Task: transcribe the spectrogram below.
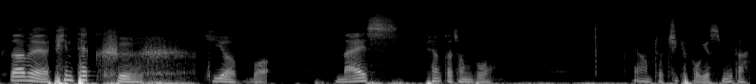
그 다음에 핀테크 기업 뭐 나이스 평가 정보 그냥 좀 지켜보겠습니다.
